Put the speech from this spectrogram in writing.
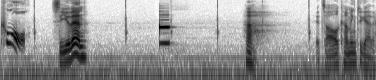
Cool. See you then. it's all coming together.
